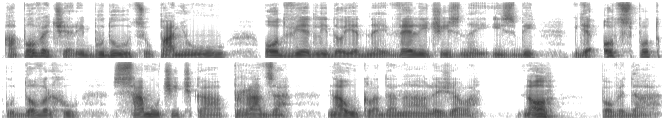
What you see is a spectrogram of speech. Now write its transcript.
a po večeri budúcu paňú odviedli do jednej veličiznej izby, kde od spodku do vrchu samučičká pradza naukladaná ležala. No, povedá,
